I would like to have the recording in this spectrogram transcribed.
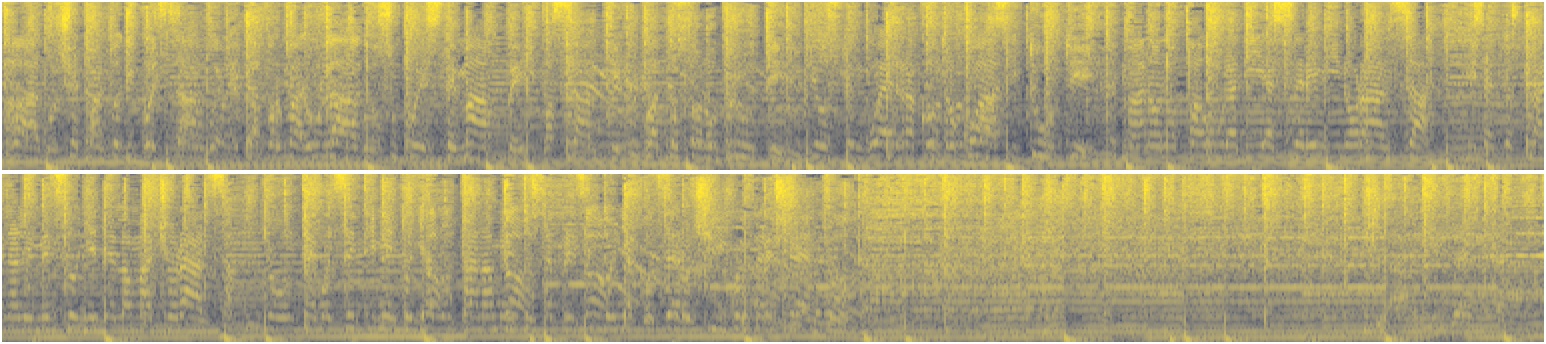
vago, c'è tanto di quel sangue Da formare un lago. Su queste mappe I passanti quanto sono brutti. Io sto in guerra contro quasi tutti Ma non ho paura di essere minoranza. Mi sento strana alle menzogne della maggioranza. Non temo il sentimento di allontanamento Sempre in sintonia con 0,5% chiese,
